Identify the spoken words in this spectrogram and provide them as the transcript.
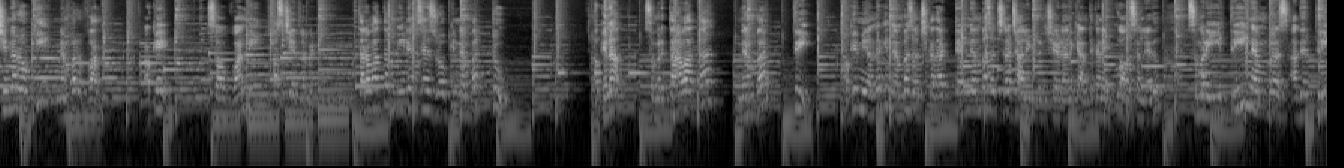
చిన్న రోప్కి నెంబర్ వన్ ఓకే సో వన్ని ఫస్ట్ చేతిలో పెట్టి. తర్వాత మీడియం సైజ్ రోప్కి నెంబర్ టూ ఓకేనా? సో మరి తర్వాత నెంబర్ త్రీ ఓకే మీ అందరికి నెంబర్స్ వచ్చు కదా. టెన్ నెంబర్స్ వచ్చినా చాలా ట్రిక్ చేయడానికి అంతకన్నా ఎక్కువ అవసరం లేదు. సో మరి ఈ త్రీ నెంబర్స్ అదే త్రీ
